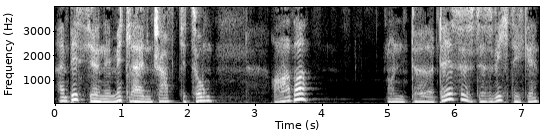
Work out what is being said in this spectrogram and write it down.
ein bisschen in Mitleidenschaft gezogen, aber, und äh, das ist das Wichtige,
